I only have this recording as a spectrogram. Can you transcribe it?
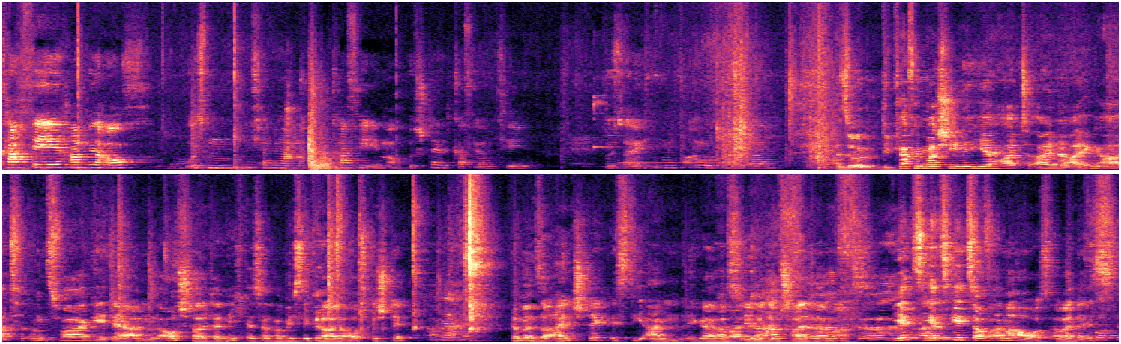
Kaffee haben wir auch. Wo ist denn, ich habe ja noch Kaffee eben auch bestellt, Kaffee und Tee. Müsste eigentlich irgendwo angefragt werden. Also die Kaffeemaschine hier hat eine Eigenart und zwar geht der An- und Ausschalter nicht, deshalb habe ich sie gerade ausgesteckt. Ja. Wenn man sie einsteckt, ist die an, egal was Aber du dir mit dem Schalter machst. Jetzt, jetzt geht es auf einmal aus, aber da ist.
